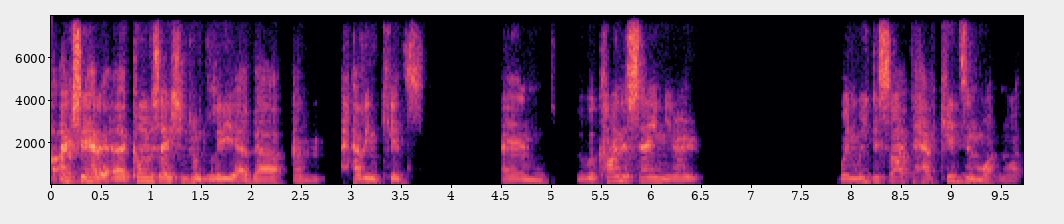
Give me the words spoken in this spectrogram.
I actually had a, a, conversation with Lydia about um, having kids. And we were kind of saying, you know, when we decide to have kids and whatnot,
